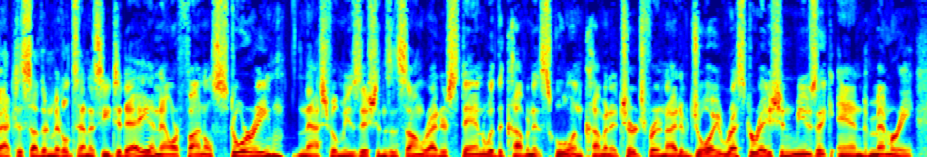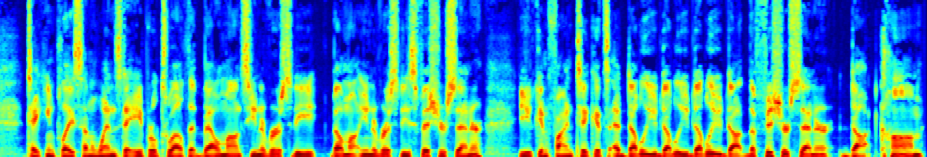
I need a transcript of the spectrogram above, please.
back to Southern Middle Tennessee today, and now our final story. Nashville musicians and songwriters stand with the Covenant School and Covenant Church for a night of joy, restoration, music, and memory, taking place on Wednesday, April 12th at Belmont's University, Belmont University's Fisher Center. You can find tickets at www.thefishercenter.com.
